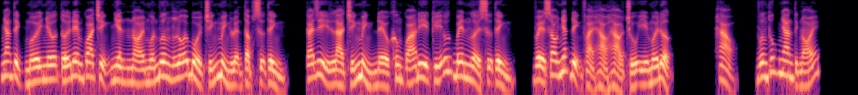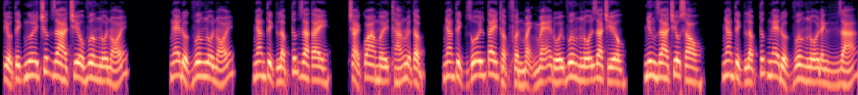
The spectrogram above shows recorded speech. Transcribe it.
nhan tịch mới nhớ tới đêm qua trịnh nhiên nói muốn vương lỗi bồi chính mình luyện tập sự tình, cái gì là chính mình đều không quá đi ký ức bên người sự tình, về sau nhất định phải hảo hảo chú ý mới được. Hảo, vương thúc nhan tịch nói. Tiểu tịch ngươi trước ra chiêu vương lỗi nói. Nghe được vương lỗi nói, nhan tịch lập tức ra tay, trải qua mấy tháng luyện tập, nhan tịch duỗi tay thập phần mạnh mẽ đối vương lỗi ra chiêu, nhưng ra chiêu sau, nhan tịch lập tức nghe được vương lỗi đánh giá.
